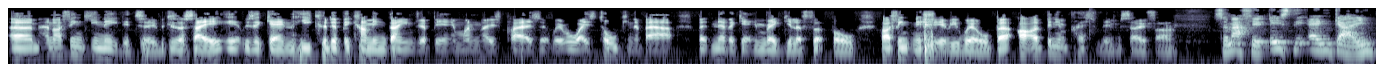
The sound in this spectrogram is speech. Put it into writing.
Um, and I think he needed to because I say it was again, he could have become in danger being one of those players that we're always talking about, but never getting regular football. I think this year he will, but I've been impressed with him so far. So, Matthew, is the end game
